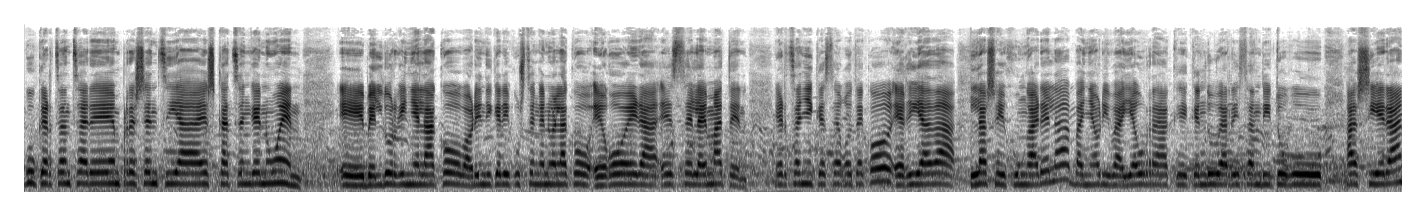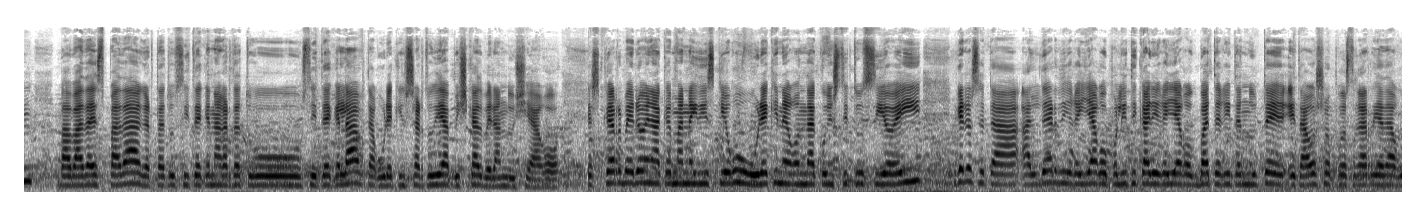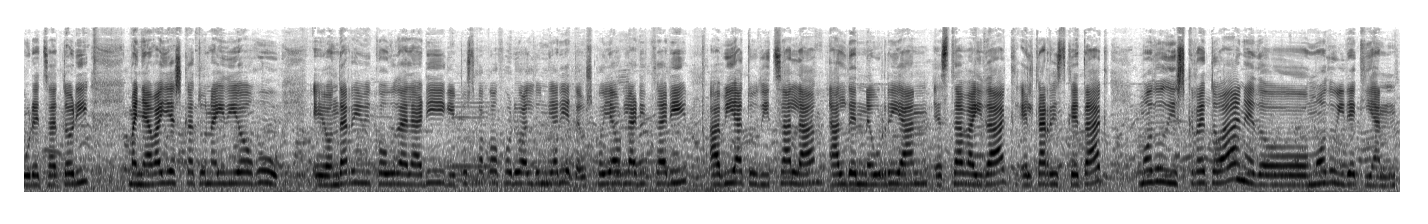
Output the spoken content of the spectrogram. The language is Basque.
guk ertzantzaren presentzia eskatzen genuen, e, beldur ginelako, ba, oraindik ere ikusten genuelako egoera ez zela ematen ertzainik ez egoteko, egia da lasai jungarela, baina hori bai aurrak kendu behar izan ditugu hasieran, ba, bada espada gertatu zitekena gertatu zitekela, eta gurekin sartu dira pixkat berandu xeago. Esker beroenak eman nahi dizkigu gurekin egondako instituzioei, geroz eta alderdi gehiago, politikari gehiagok bat egiten dute eta oso pozgarria da guretzat hori, baina bai eskatu nahi diogu e, ondarribiko udalari, Gipuzkoako foru aldundiari eta Eusko Jaurlaritzari abiatu ditzala alden neurrian eztabaidak, elkarrizketak modu diskretoan edo modu irekian.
